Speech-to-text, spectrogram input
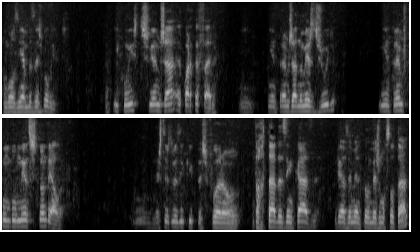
com gols em ambas as balizas. E com isto chegamos já à quarta-feira e, e, entramos já no mês de julho e entramos com o Bolonenses de Tondela. Estas duas equipas foram derrotadas em casa, curiosamente pelo mesmo resultado,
